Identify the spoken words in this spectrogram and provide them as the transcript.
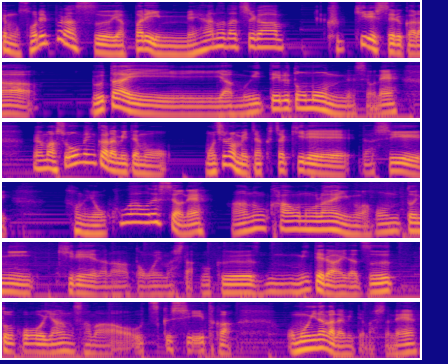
でもそれプラス、やっぱり目鼻立ちがくっきりしてるから、舞台や向いてると思うんですよね。でまあ正面から見ても、もちろんめちゃくちゃ綺麗だし、その横顔ですよね。あの顔のラインは本当に綺麗だなと思いました。僕、見てる間ずっとこう、ヤン様を美しいとか思いながら見てましたね。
